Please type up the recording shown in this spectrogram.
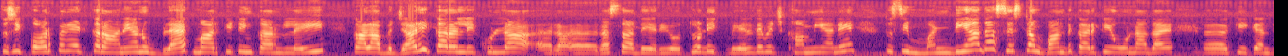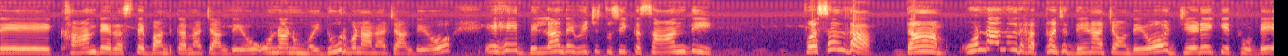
ਤੁਸੀਂ ਕਾਰਪੋਰੇਟ ਘਰਾਣਿਆਂ ਨੂੰ ਬਲੈਕ ਮਾਰਕੀਟਿੰਗ ਕਰਨ ਲਈ ਕਾਲਾ ਬਾਜ਼ਾਰੀ ਕਰਨ ਲਈ ਖੁੱਲਾ ਰਸਤਾ ਦੇ ਰਹੇ ਹੋ। ਤੁਹਾਡੀ ਬੇਲ ਦੇ ਵਿੱਚ ਖਾਮੀਆਂ ਨੇ। ਤੁਸੀਂ ਮੰਡੀਆਂ ਦਾ ਸਿਸਟਮ ਬੰਦ ਕਰਕੇ ਉਹਨਾਂ ਦਾ ਕੀ ਕਹਿੰਦੇ, ਖਾਣ ਦੇ ਰਸਤੇ ਬੰਦ ਕਰਨਾ ਚਾਹੁੰਦੇ ਹੋ, ਉਹਨਾਂ ਨੂੰ ਮਜ਼ਦੂਰ ਬਣਾਉਣਾ ਚਾਹੁੰਦੇ ਹੋ। ਇਹ ਬਿੱਲਾਂ ਦੇ ਵਿੱਚ ਤੁਸੀਂ ਕਿਸਾਨ ਦੀ ਫਸਲ ਦਾ ਦਾਮ ਉਹਨਾਂ ਨੂੰ ਹੱਥਾਂ 'ਚ ਦੇਣਾ ਚਾਹੁੰਦੇ ਹੋ, ਜਿਹੜੇ ਕਿ ਤੁਹਾਡੇ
